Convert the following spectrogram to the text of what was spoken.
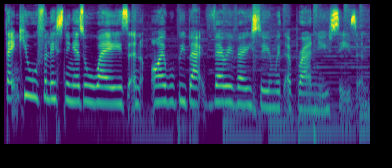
Thank you all for listening as always, and I will be back very, very soon with a brand new season.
